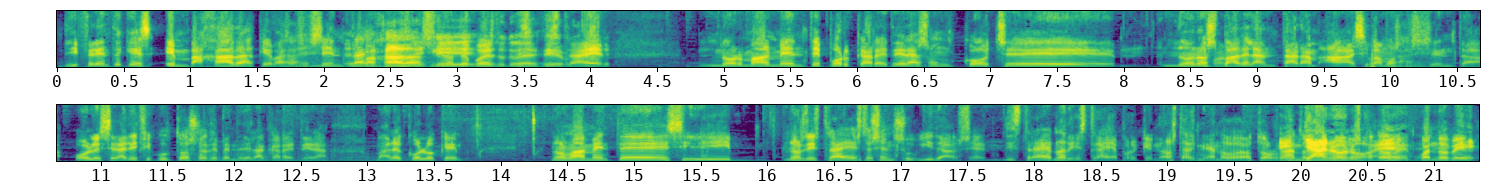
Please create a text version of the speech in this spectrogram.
diferente que es en bajada, que vas a 60, en bajada, sí, no te puedes distraer. Normalmente por carreteras un coche no nos va a adelantar si vamos a 60 o le será dificultoso, depende de la carretera, ¿vale? Con lo que normalmente si nos distrae esto es en su vida. O sea, distraer no distrae porque no estás mirando otro rato. Ya no, no. Cuando, ve.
